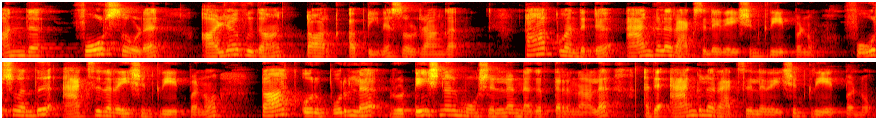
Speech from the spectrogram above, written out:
அந்த ஃபோர்ஸோட அளவு தான் டார்க் அப்படின்னு சொல்கிறாங்க டார்க் வந்துட்டு ஆங்குலர் ஆக்சிலரேஷன் க்ரியேட் பண்ணும். ஃபோர்ஸ் வந்து ஆக்சிலரேஷன் க்ரியேட் பண்ணும். டார்க் ஒரு பொருளை ரொட்டேஷ்னல் மோஷனில் நகர்த்துறனால அது ஆங்குலர் ஆக்சிலரேஷன் க்ரியேட் பண்ணும்.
